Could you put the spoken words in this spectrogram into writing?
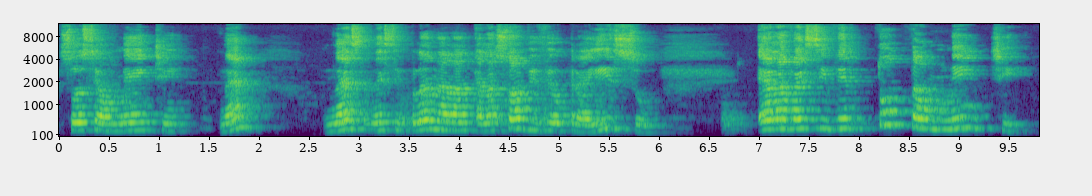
socialmente, né? Nesse, nesse plano, ela, ela só viveu para isso, ela vai se ver totalmente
